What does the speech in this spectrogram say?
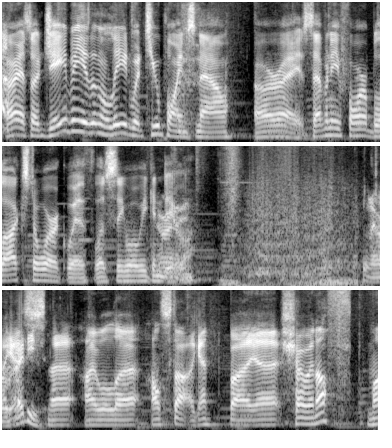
All right, so JB is in the lead with two points now. All right, 74 blocks to work with. Let's see what we can do. Alright. I guess, uh, I will. Uh, I'll start again by uh, showing off my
